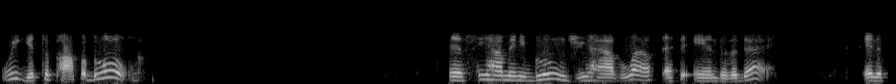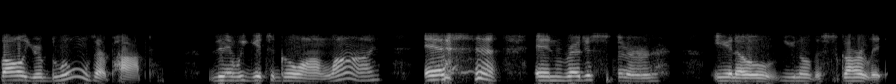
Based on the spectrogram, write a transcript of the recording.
we get to pop a balloon and see how many blooms you have left at the end of the day. And if all your blooms are popped, then we get to go online and and register, you know, you know the scarlet,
